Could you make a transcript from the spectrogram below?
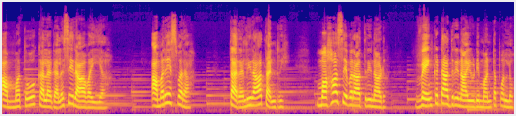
అమ్మతో కలగలసి రావయ్యా. అమరేశ్వర తరలిరా తండ్రి. మహాశివరాత్రి నాడు వెంకటాద్రి నాయుడి మంటపంలో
